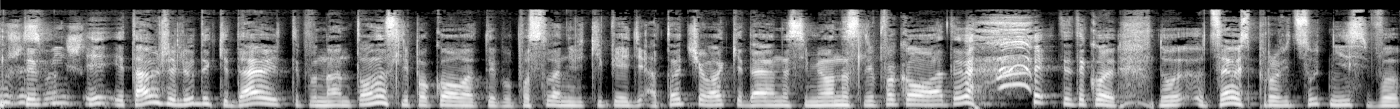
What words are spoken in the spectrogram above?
дуже типу, смішно. І, і там же люди кидають, типу, на Антона Сліпакова, типу, посилання в Вікіпедії, а той чувак кидає на Семена Сліпакова. Ти, ти такий, ну, це ось про відсутність в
